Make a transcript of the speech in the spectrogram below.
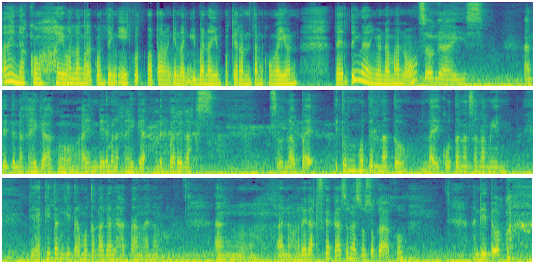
Ay nako, aywan lang nga konting ikot pa parang inag-iba na yung pakiramdam ko ngayon. Dahil tingnan nyo naman oh. So guys, andito nakahiga ako. Ay hindi naman nakahiga, nagpa-relax. So na pa, itong hotel na to, naikutan ng salamin. Kaya kitang-kita mo talaga lahat ang ano, ang ano, relax ka kaso nasusuka ako. Andito ako.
